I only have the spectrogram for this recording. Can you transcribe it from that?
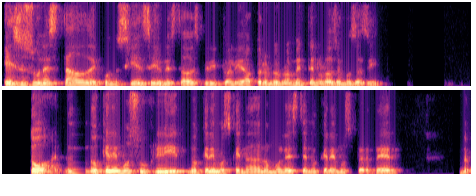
Eso es un estado de conciencia y un estado de espiritualidad, pero normalmente no lo hacemos así. No queremos sufrir, no queremos que nada nos moleste, no queremos perder, no,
